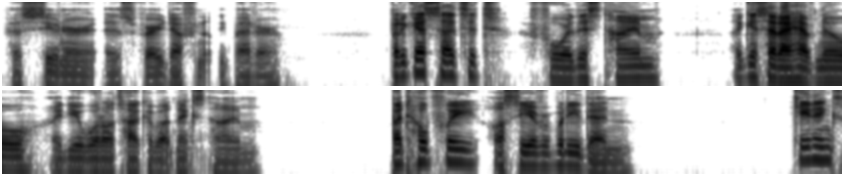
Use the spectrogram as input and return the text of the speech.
because sooner is very definitely better. But I guess that's it for this time. Like I said, I have no idea what I'll talk about next time. But hopefully, I'll see everybody then. Okay, thanks.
